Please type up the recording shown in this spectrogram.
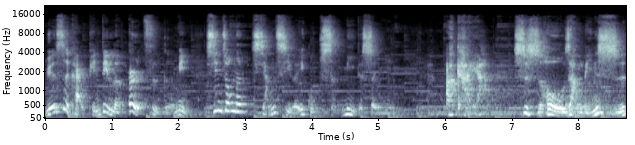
袁世凯平定了二次革命，心中呢响起了一股神秘的声音：“阿凯呀，是时候让临时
